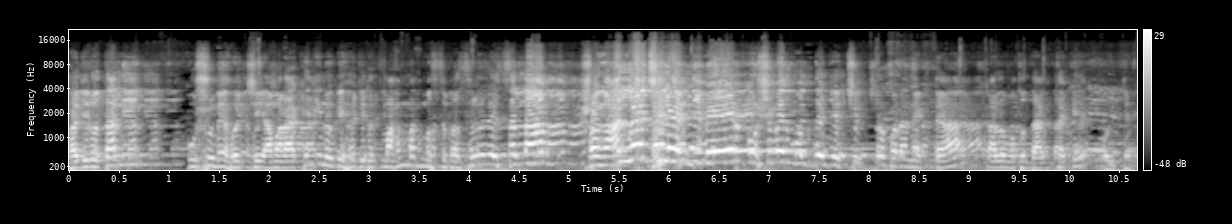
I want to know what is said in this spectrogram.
হজরত আলী, কুসুমে হচ্ছে আমার আখেরি নবী হজরত মোহাম্মদ মুস্তফা আলাইহি সাল্লাম। সঙ্গে আল্লাহ ছিলেন ডিমের, কুসুমের মধ্যে যে ছোট্ট পরান একটা কালো মতো দাগ থাকে, ওইটাই।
